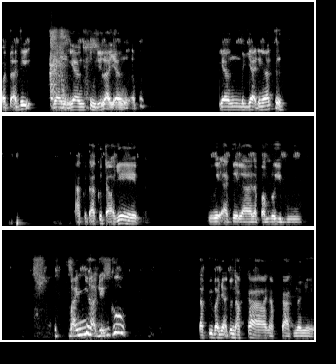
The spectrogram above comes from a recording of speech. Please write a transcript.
Kalau tak nanti yang yang tu je lah yang apa yang berjihad dengan harta. Aku tak aku tak wajib. Duit adalah 80 ribu. Banyak duit kau tapi banyak tu nafkah nafkah sebenarnya.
